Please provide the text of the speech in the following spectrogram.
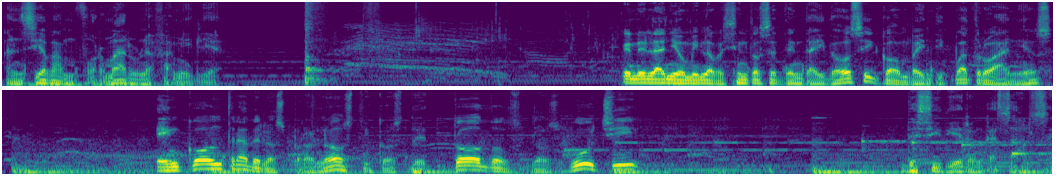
ansiaban formar una familia. En el año 1972 y con 24 años, en contra de los pronósticos de todos los Gucci, decidieron casarse.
